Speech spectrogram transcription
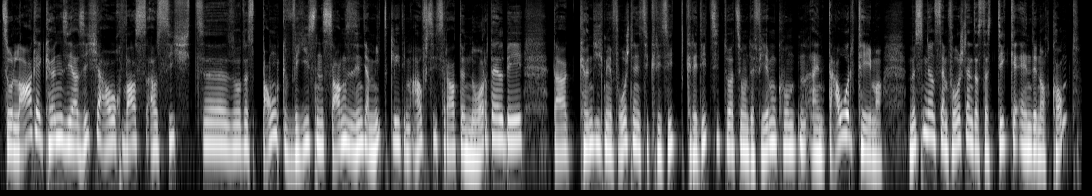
Zur Lage können Sie ja sicher auch was aus Sicht äh, so des Bankwesens sagen. Sie sind ja Mitglied im Aufsichtsrat der NordLB. Da könnte ich mir vorstellen, ist die Kredit Kreditsituation der Firmenkunden ein Dauerthema. Müssen wir uns denn vorstellen, dass das dicke Ende noch kommt?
